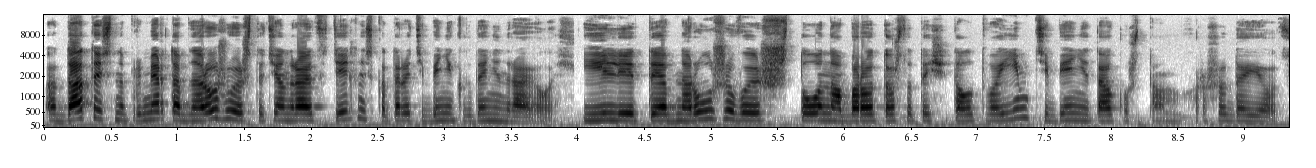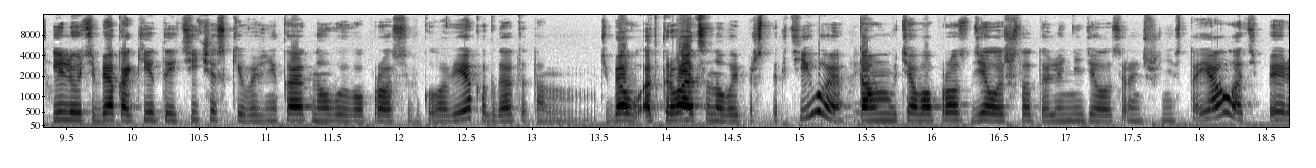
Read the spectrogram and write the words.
А, да, то есть, например, ты обнаруживаешь, что тебе нравится деятельность, которая тебе никогда не нравилась. Или ты обнаруживаешь, что, наоборот, то, что ты считал твоим, тебе не так уж там хорошо дается. Или у тебя какие-то этические возникают новые вопросы в голове, когда ты там, у тебя открываются новые перспективы, там у тебя вопрос делать что-то или не делать раньше не стоял, а теперь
